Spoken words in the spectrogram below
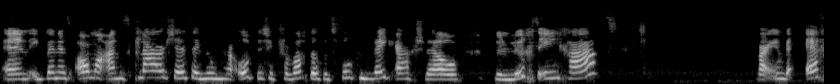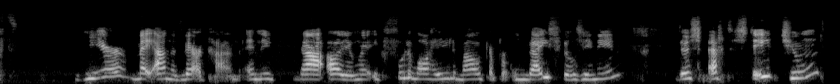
En ik ben het allemaal aan het klaarzetten en noem maar op. Dus ik verwacht dat het volgende week ergens wel de lucht ingaat. Waarin we echt hier mee aan het werk gaan. En ik, ja, oh jongen, ik voel hem al helemaal. Ik heb er onwijs veel zin in. Dus echt stay tuned.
